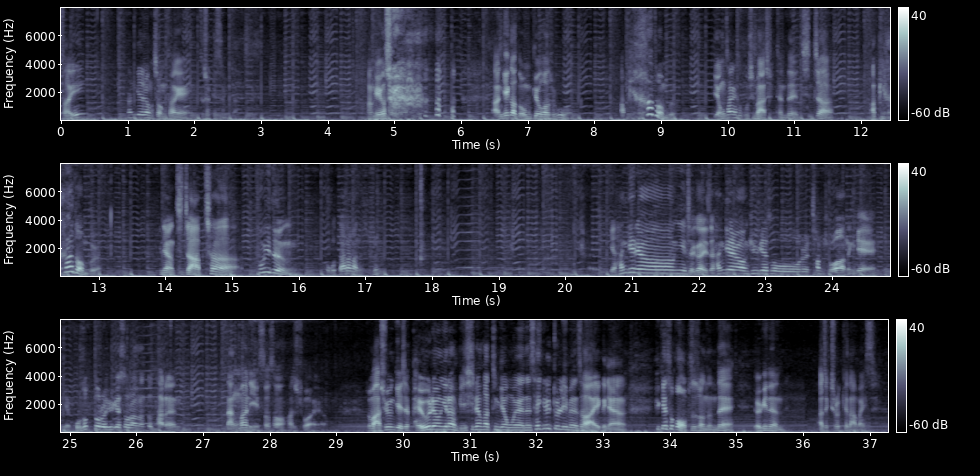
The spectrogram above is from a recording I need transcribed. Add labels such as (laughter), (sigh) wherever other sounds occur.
무사히 한계령 정상에 도착했습니다. 안개가 좋 (laughs) 안개가 너무 껴가지고 앞이 하나도 안 보여. 영상에서 보시면 아실 텐데 진짜 앞이 하나도 안 보여. 그냥 진짜 앞차 후미등 보고 따라가는 수준? 한계령이 제가 이제 한계령 휴게소를 참 좋아하는 게 고속도로 휴게소랑은 또 다른 낭만이 있어서 아주 좋아해요. 좀 아쉬운 게 이제 배우령이랑 미시령 같은 경우에는 색일 뚫리면서 아예 그냥 휴게소가 없어졌는데 여기는 아직 저렇게 남아 있어요.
